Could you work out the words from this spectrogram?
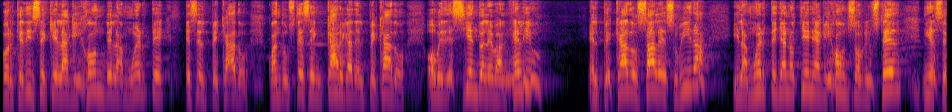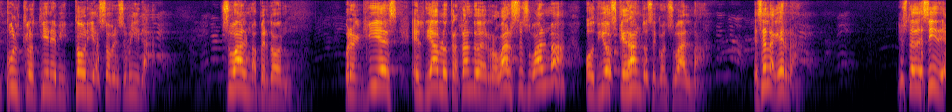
Porque dice que el aguijón de la muerte es el pecado. Cuando usted se encarga del pecado, obedeciendo el Evangelio, el pecado sale de su vida y la muerte ya no tiene aguijón sobre usted, ni el sepulcro tiene victoria sobre su vida. Su alma, perdón. Porque aquí es el diablo tratando de robarse su alma o Dios quedándose con su alma. Esa es la guerra. Y usted decide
